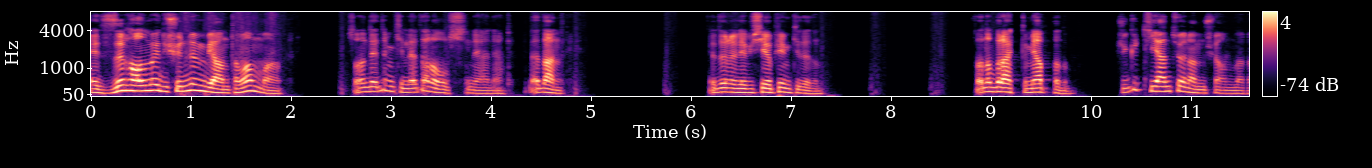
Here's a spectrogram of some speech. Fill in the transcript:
Evet zırh almayı düşündüm bir an tamam mı? Sonra dedim ki neden olsun yani? Neden? Neden öyle bir şey yapayım ki dedim. Sonra bıraktım yapmadım. Çünkü TNT önemli şu anda.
